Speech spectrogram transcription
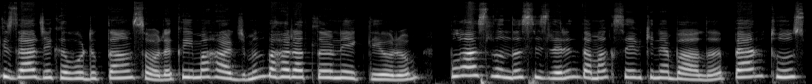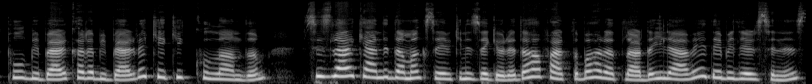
güzelce kavurduktan sonra kıyma harcımın baharatlarını ekliyorum. Bu aslında sizlerin damak zevkine bağlı. Ben tuz, pul biber, karabiber ve kekik kullandım. Sizler kendi damak zevkinize göre daha farklı baharatlar da ilave edebilirsiniz.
